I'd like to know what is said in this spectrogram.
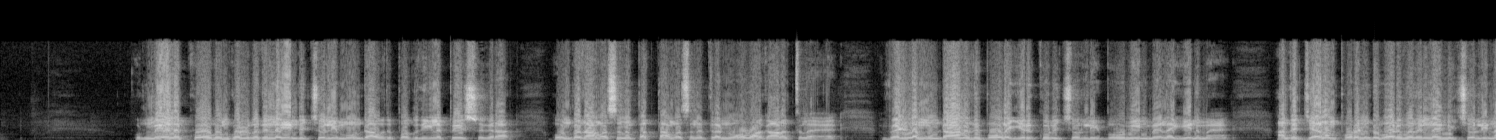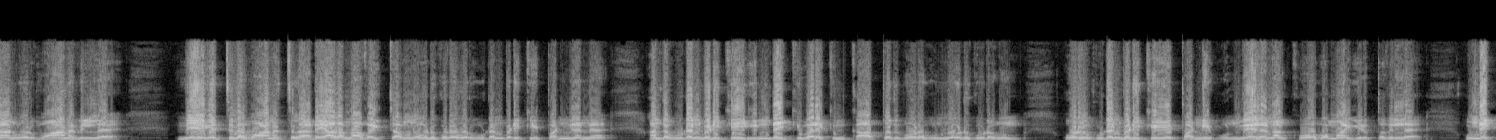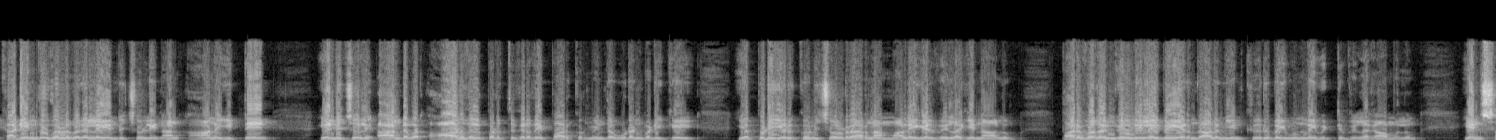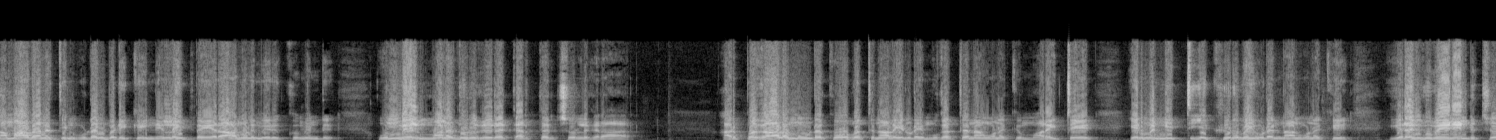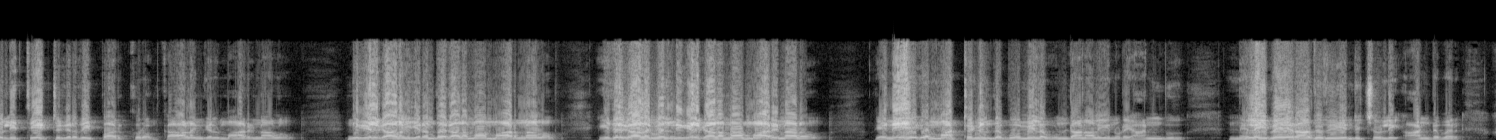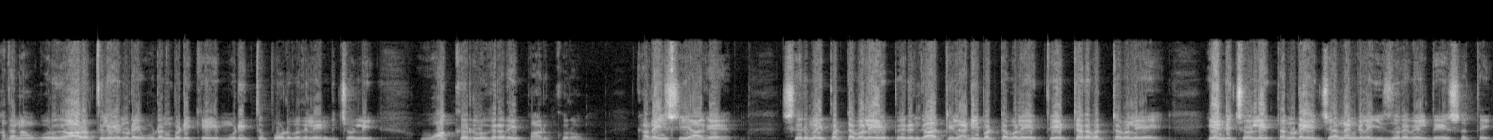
உன்மேல கோபம் கொள்வதில்லை என்று சொல்லி மூன்றாவது பகுதியில் பேசுகிறார். ஒன்பதாம் வசனம் பத்தாம் வசனத்தில் நோவா காலத்தில் வெள்ளம் உண்டானது போல இருக்குன்னு சொல்லி பூமியின் மேலே இனிமே அந்த ஜலம் புரண்டு வருவதில்லைன்னு சொல்லி நான் ஒரு வானவில்லை மேகத்தில் வானத்தில் அடையாளமாக வைத்து அவனோடு கூட ஒரு உடன்படிக்கை பண்ணின அந்த உடன்படிக்கை இன்றைக்கு வரைக்கும் காப்பது போல உன்னோடு கூடவும் ஒரு உடன்படிக்கையை பண்ணி உன்மேல நான் கோபமாக இருப்பதில்லை உன்னை கடிந்து கொள்வதில்லை என்று சொல்லி நான் ஆணையிட்டேன் என்று சொல்லி ஆண்டவர் ஆறுதல் படுத்துகிறதை பார்க்கிறோம். இந்த உடன்படிக்கை எப்படி இருக்கும்னு சொல்கிறாருன்னா மலைகள் விலகினாலும் பர்வதங்கள் நிலை பெயர்ந்தாலும் என் கிருபை உன்னை விட்டு விலகாமலும் என் சமாதானத்தின் உடன்படிக்கை நிலை பெயராமலும் இருக்கும் என்று உன்மேல் மனதுருகிற கர்த்தர் சொல்லுகிறார். அற்பகாலம் மூண்ட கோபத்தினால என்னுடைய முகத்தை நான் உனக்கு மறைத்தேன். என்ப நித்திய கிருபையுடன் நான் உனக்கு இறங்குவேன் என்று சொல்லி தேற்றுகிறதை பார்க்கிறோம். காலங்கள் மாறினாலும் நிகழ்காலம் இறந்த காலமாக மாறினாலும் எதிர்காலங்கள் நிகழ்காலமாக மாறினாலும் அநேக மாற்றங்கள் இந்த பூமியில் உண்டானாலும் என்னுடைய அன்பு நிலை பெயராதது என்று சொல்லி ஆண்டவர் அதை நான் ஒரு காலத்திலே என்னுடைய உடன்படிக்கையை முறித்து போடுவதில்லை என்று சொல்லி வாக்கருளுகிறதை பார்க்கிறோம். கடைசியாக சிறுமைப்பட்டவளே பெருங்காற்றில் அடிபட்டவளே தேற்றரவற்றவளே என்று சொல்லி தன்னுடைய ஜனங்களை இஸ்ரவேல் தேசத்தை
